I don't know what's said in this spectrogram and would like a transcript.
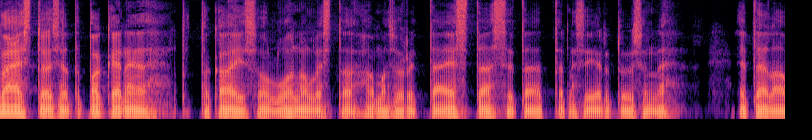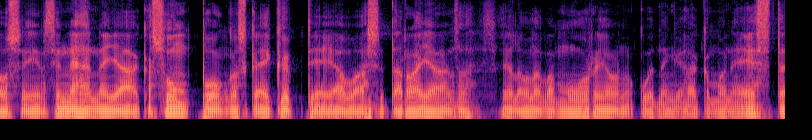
väestö sieltä pakenee, totta kai se on luonnollista. Hamas yrittää estää sitä, että ne siirtyy sinne eteläosiin. Sinnehän ne jää aika sumppuun, koska Egypti ei avaa sitä rajaansa. Siellä oleva muuri on kuitenkin aikamoinen este.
